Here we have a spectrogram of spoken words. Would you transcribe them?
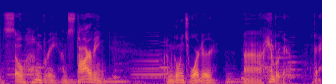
I'm so hungry. I'm starving. I'm going to order a hamburger. Okay.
